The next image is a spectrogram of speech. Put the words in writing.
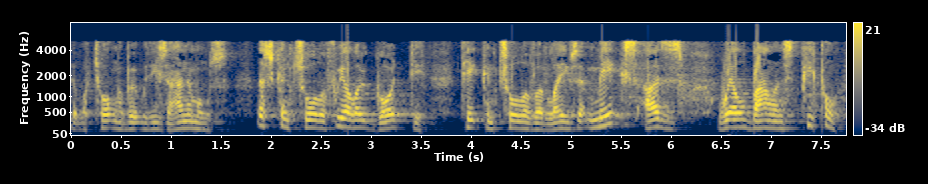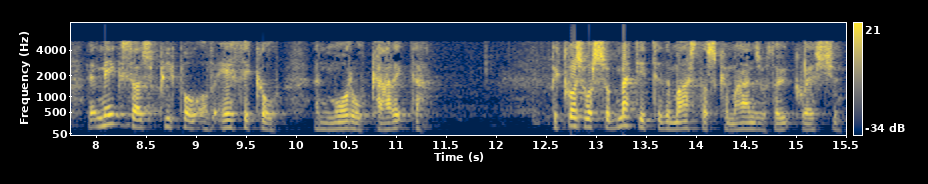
that we're talking about with these animals. This control, if we allow God to take control of our lives, it makes us well balanced people. It makes us people of ethical and moral character. Because we're submitted to the Master's commands without question.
